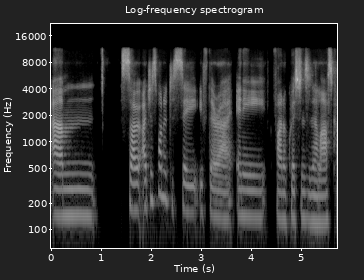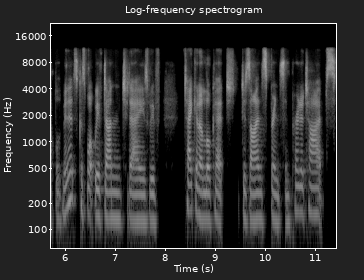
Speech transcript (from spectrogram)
Um, so I just wanted to see if there are any final questions in our last couple of minutes, because what we've done today is we've taken a look at design sprints and prototypes.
